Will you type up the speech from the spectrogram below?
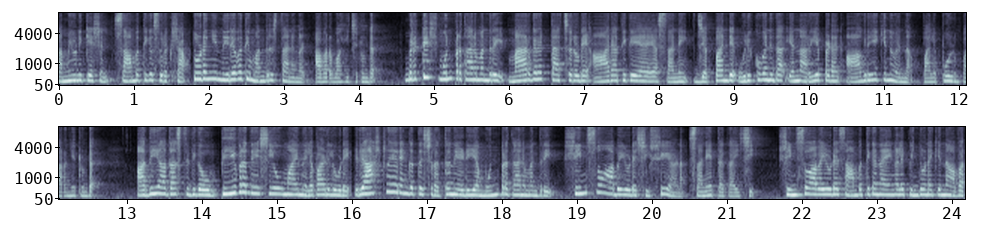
കമ്മ്യൂണിക്കേഷൻ സാമ്പത്തിക സുരക്ഷ തുടങ്ങി നിരവധി മന്ത്രിസ്ഥാനങ്ങൾ അവർ വഹിച്ചിട്ടുണ്ട്. ബ്രിട്ടീഷ് മുൻ പ്രധാനമന്ത്രി മാർഗരറ്റ് താച്ചറുടെ ആരാധികയായ സനെ ജപ്പാന്റെ ഉരുക്കുവനിത എന്നറിയപ്പെടാൻ ആഗ്രഹിക്കുന്നുവെന്ന് പലപ്പോഴും പറഞ്ഞിട്ടുണ്ട്. അതിയാഥാസ്ഥിതികവും തീവ്രദേശീയവുമായ നിലപാടിലൂടെ രാഷ്ട്രീയ രംഗത്ത് ശ്രദ്ധ നേടിയ മുൻ പ്രധാനമന്ത്രി ഷിൻസോ ആബെയുടെ ശിഷ്യയാണ് സനെ തകായിച്ചി ഷിൻസോ അവയുടെ സാമ്പത്തിക നയങ്ങളെ പിന്തുണയ്ക്കുന്ന അവർ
